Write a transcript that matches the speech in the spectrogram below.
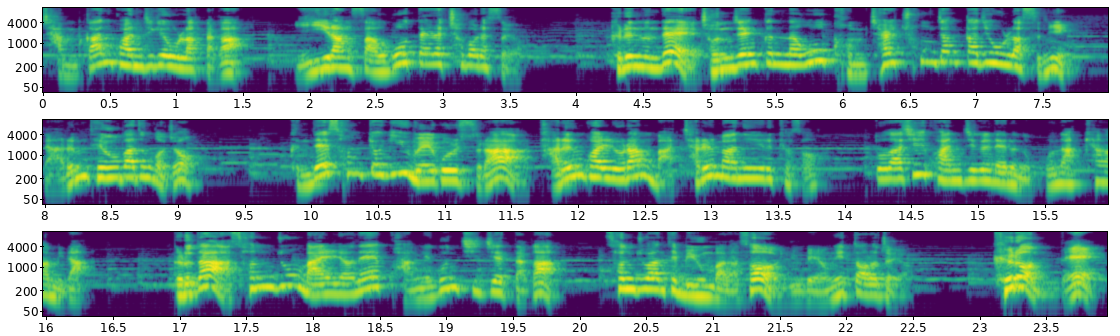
잠깐 관직에 올랐다가 이랑 싸우고 때려쳐버렸어요. 그랬는데 전쟁 끝나고 검찰총장까지 올랐으니 나름 대우받은 거죠. 근데 성격이 외골수라 다른 관료랑 마찰을 많이 일으켜서 또다시 관직을 내려놓고 낙향합니다. 그러다 선조 말년에 광해군 지지했다가 선조한테 미움받아서 유배용이 떨어져요. 그런데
